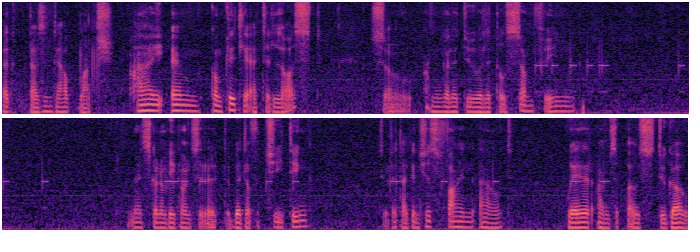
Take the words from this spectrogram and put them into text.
That doesn't help much. I am completely at a loss. So I'm gonna do a little something. That's gonna be considered a bit of a cheating. So that I can just find out where I'm supposed to go.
